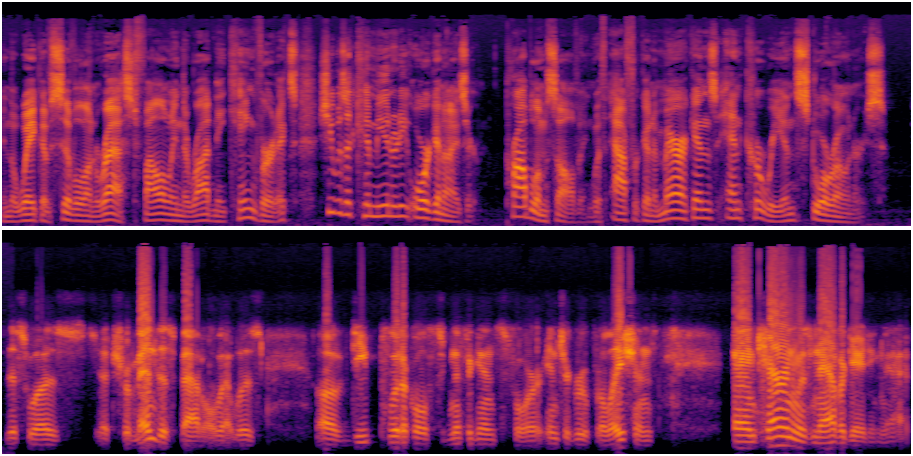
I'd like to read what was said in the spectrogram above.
In the wake of civil unrest following the Rodney King verdicts, she was a community organizer, problem solving with African Americans and Korean store owners. This was a tremendous battle that was of deep political significance for intergroup relations. And Karen was navigating that.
